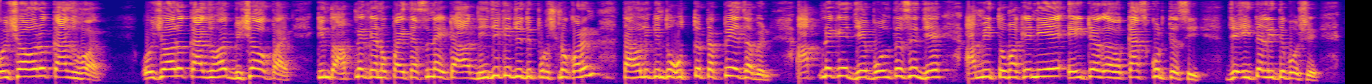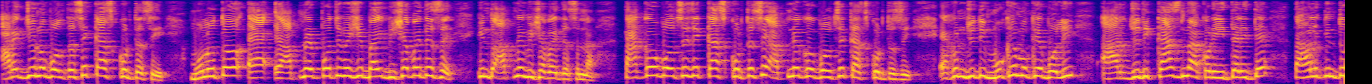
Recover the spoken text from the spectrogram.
ওই শহরে কাজ হয়। ওই শহরে কাজ হয়, ভিসাও পায়। কিন্তু আপনি কেন পাইতেছেন না? এটা নিজেকে যদি প্রশ্ন করেন, তাহলে কিন্তু উত্তরটা পেয়ে যাবেন। আপনাকে যে বলতেছে যে, আমি তোমাকে নিয়ে এইটা কাজ করতেছি, যে ইতালিতে বসে। আরেকজনও বলতেছে, কাজ করতেছি। মূলত আপনার প্রতিবেশী ভাই ভিসা পাইতেছে, কিন্তু আপনি ভিসা পাইতেছেন না। তাকেও বলছে যে, কাজ করতেছে। আপনাকেও বলছে, কাজ করতেছি। এখন যদি মুখে মুখে বলি, আর যদি কাজ না করি ইতালিতে, তাহলে কিন্তু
